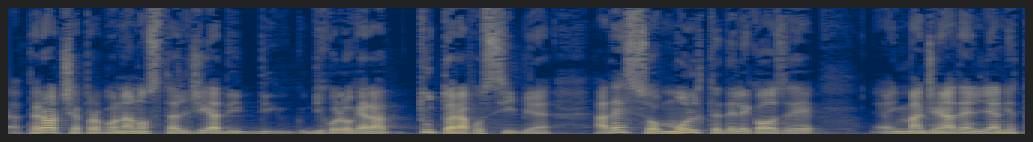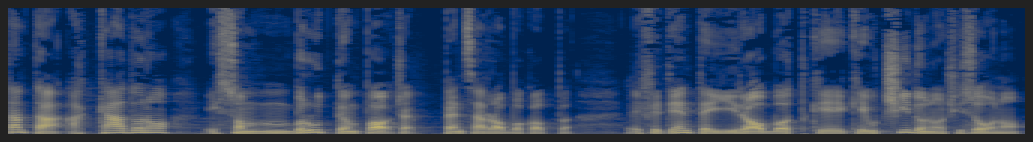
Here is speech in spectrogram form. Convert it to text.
eh, però c'è proprio una nostalgia di, di, di, quello che era tutto era possibile. Adesso molte delle cose immaginate negli anni 80 accadono e sono brutte un po', cioè pensa a Robocop. Effettivamente i robot che, che uccidono ci sono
